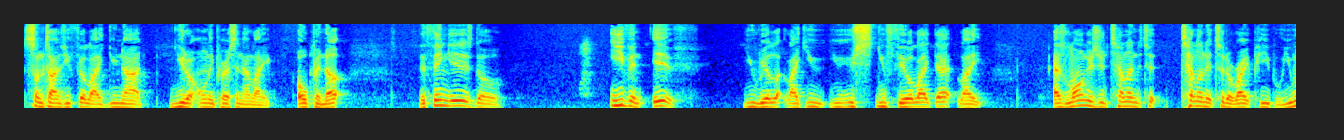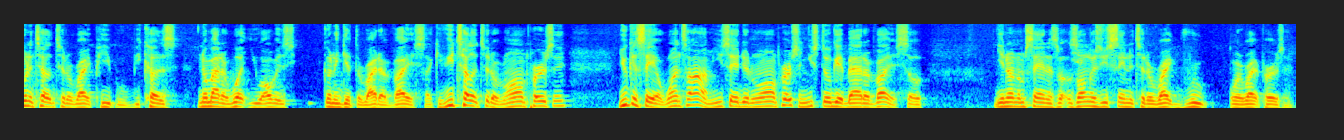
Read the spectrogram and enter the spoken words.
sometimes you feel like you're not you're the only person that like open up. The thing is though, even if you real like you you you feel like that like as long as you're telling it to telling it to the right people, you want to tell it to the right people because no matter what, you always gonna get the right advice. Like if you tell it to the wrong person, you can say it one time. You say it to the wrong person, you still get bad advice. So, you know what I'm saying? As, as long as you're saying it to the right group or the right person,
